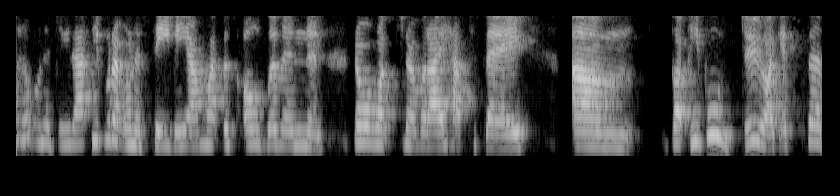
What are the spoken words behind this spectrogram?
I don't want to do that. People don't want to see me. I'm like this old woman and no one wants to know what I have to say. Um, but people do like it's the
